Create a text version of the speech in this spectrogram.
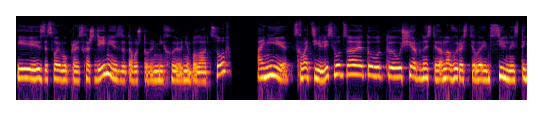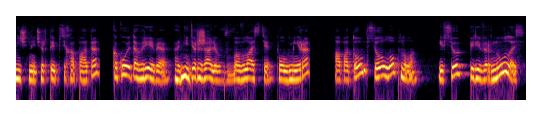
И из-за своего происхождения, из-за того, что у них не было отцов, они схватились вот за эту вот ущербность, она вырастила им сильные стеничные черты психопата. Какое-то время они держали во власти полмира, а потом все лопнуло. И все перевернулось,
